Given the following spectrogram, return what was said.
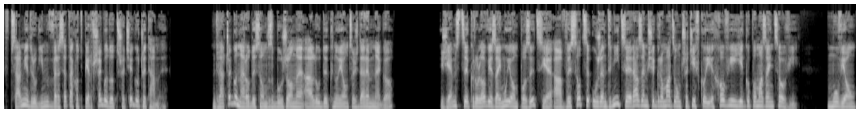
W Psalmie drugim, w wersetach od pierwszego do trzeciego czytamy: Dlaczego narody są wzburzone, a ludy knują coś daremnego? Ziemscy królowie zajmują pozycję, a wysocy urzędnicy razem się gromadzą przeciwko Jehowie i jego pomazańcowi. Mówią,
